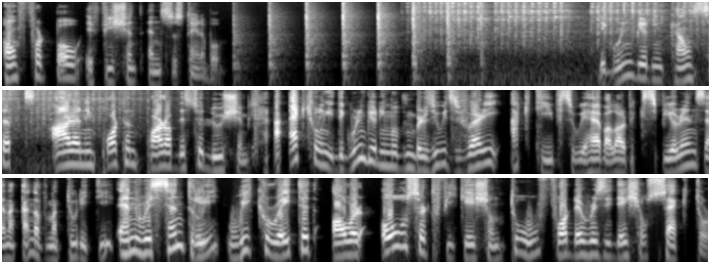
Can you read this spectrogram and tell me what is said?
comfortable, efficient, and sustainable. the green building concepts are an important part of the solution. Actually, the green building movement in Brazil is very active, so we have a lot of experience and a kind of maturity. And recently, we created our own certification tool for the residential sector.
